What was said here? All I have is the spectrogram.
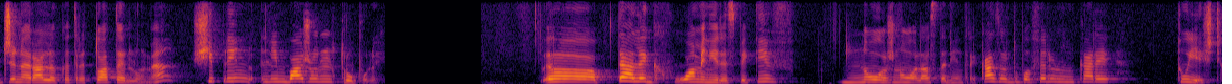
generală către toată lumea și prin limbajul trupului. Uh, Te aleg oamenii respectivi, 99% dintre cazuri, după felul în care tu ești,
